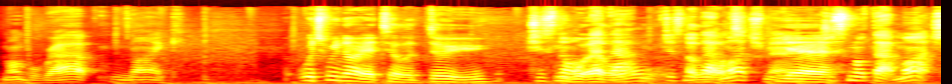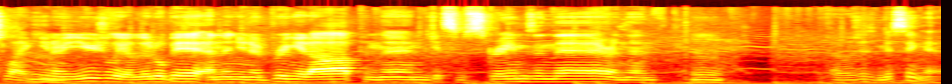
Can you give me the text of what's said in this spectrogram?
mumble rap, like which we know Attila do. just not Well, that, just not that lot. much, man. Yeah. just not that much. Like you know, usually a little bit, and then you know, bring it up, and then get some screams in there, and then Mm. I was just missing it.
